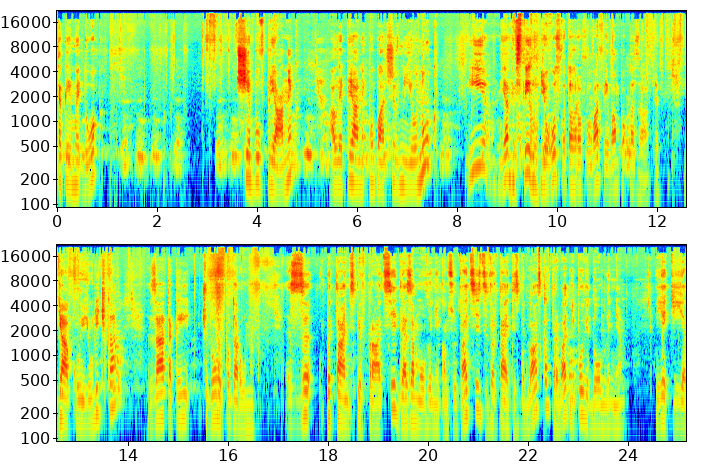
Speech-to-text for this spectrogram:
такий медок. Ще був пряник, але пряник побачив мій онук, і я не встигла його сфотографувати і вам показати. Дякую, Юлічка, за такий чудовий подарунок. З питань співпраці для замовлення і консультацій звертайтесь, будь ласка, в приватні повідомлення, які я,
